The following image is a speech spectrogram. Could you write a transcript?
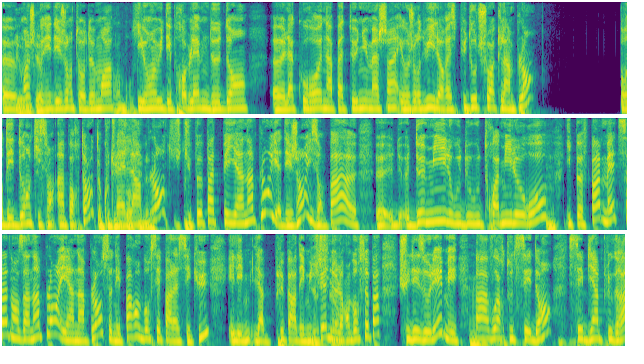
euh, moi, je connais des gens autour de moi Rembourser. qui ont eu des problèmes de dents, euh, la couronne n'a pas tenu, machin, et aujourd'hui, il leur reste plus d'autre choix que l'implant. Pour des dents qui sont importantes, ben, l'implant, tu, tu peux pas te payer un implant. Il y a des gens, ils ont pas euh, euh, 2000 ou, ou 3000 euros, Mm. ils peuvent pas mettre ça dans un implant. Et un implant, ce n'est pas remboursé par la Sécu, et les, la plupart des mutuelles ne le remboursent pas. Je suis désolée, mais Mm. pas avoir toutes ces dents, c'est bien plus grave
